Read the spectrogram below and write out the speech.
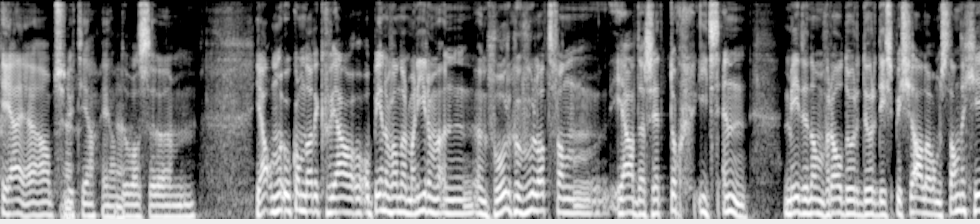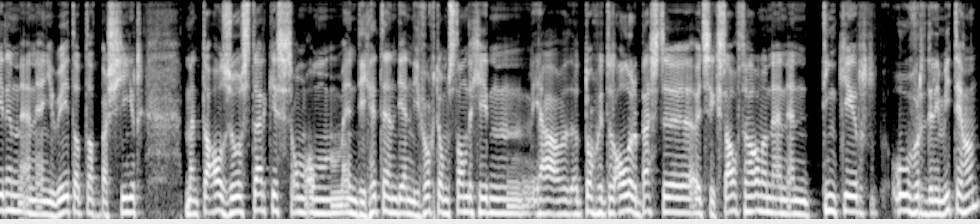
Ja, ja absoluut. Ja. Ja, Dat was... Um... Ja, ook omdat ik ja, op een of andere manier een, een voorgevoel had van ja, daar zit toch iets in. Mede dan vooral door, door die speciale omstandigheden. En, en je weet dat, dat Bashir mentaal zo sterk is om, om in die hitte en die, in die ja, toch het allerbeste uit zichzelf te halen en, en tien keer over de limiet te gaan.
